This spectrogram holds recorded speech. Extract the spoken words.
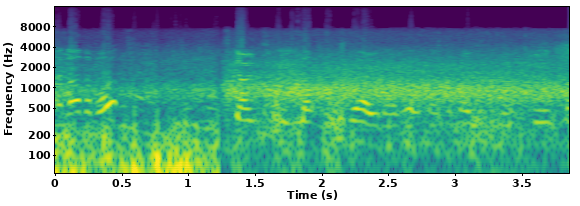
Another what? It's going to be locked as well. You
